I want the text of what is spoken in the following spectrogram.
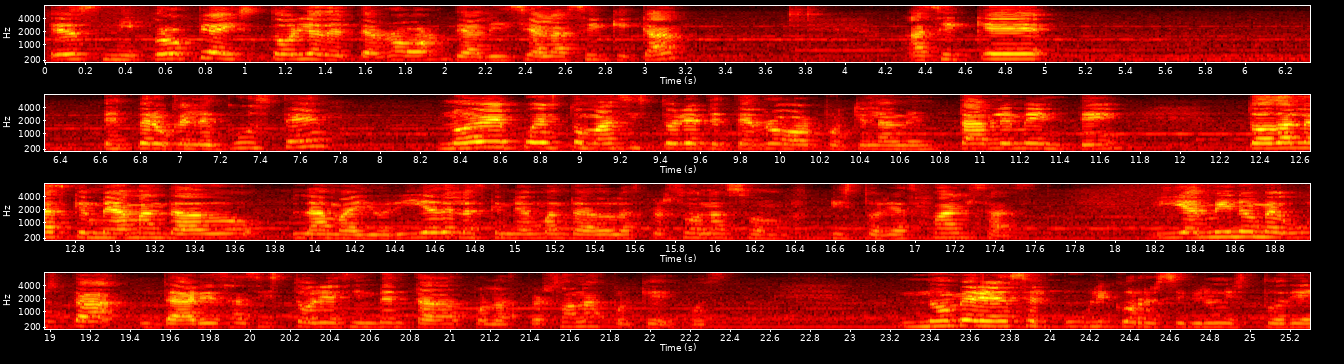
es mi propia historia de terror de Alicia la Psíquica. Así que espero que les guste. No he puesto más historias de terror porque lamentablemente todas las que me han mandado, la mayoría de las que me han mandado las personas son historias falsas. Y a mí no me gusta dar esas historias inventadas por las personas porque pues no merece el público recibir una historia,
